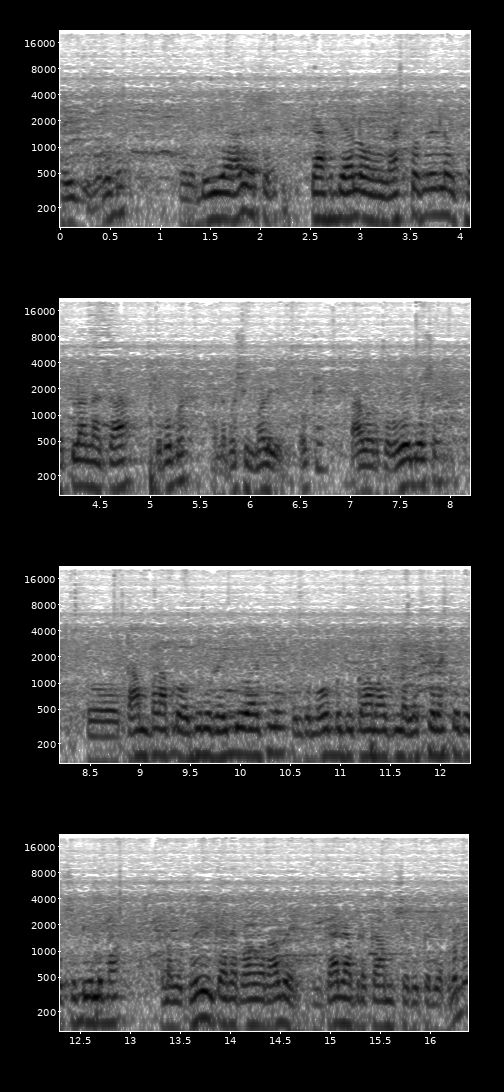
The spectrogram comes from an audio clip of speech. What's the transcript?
થઈ ગયું, બરોબર? હવે દિવ્યા આવે છે, ત્યાં સુધી હાલો હું નાસ્તો કરી લઉં, થેપલાના ચા, બરોબર? અને પછી મળીએ, ઓકે? પાવર તો વહી જશે. તો કામ પણ આપણું અધૂરું રહી ગયું આજનું, કેમ કે બહુ બધું કામ આજ મેં લખી રાખ્યું હતું શેડ્યુલમાં પણ હવે જોઈએ ક્યારે પાવર આવે અને ક્યારે આપણે કામ શરૂ કરીએ, બરોબર?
